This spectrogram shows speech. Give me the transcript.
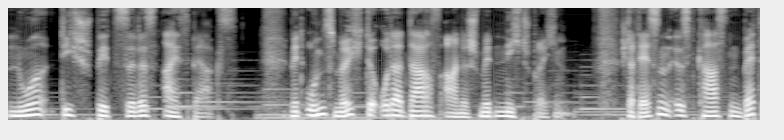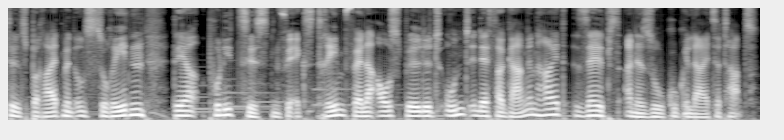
Nur die Spitze des Eisbergs. Mit uns möchte oder darf Arne Schmidt nicht sprechen. Stattdessen ist Carsten Bettels bereit, mit uns zu reden, der Polizisten für Extremfälle ausbildet und in der Vergangenheit selbst eine Soko geleitet hat.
